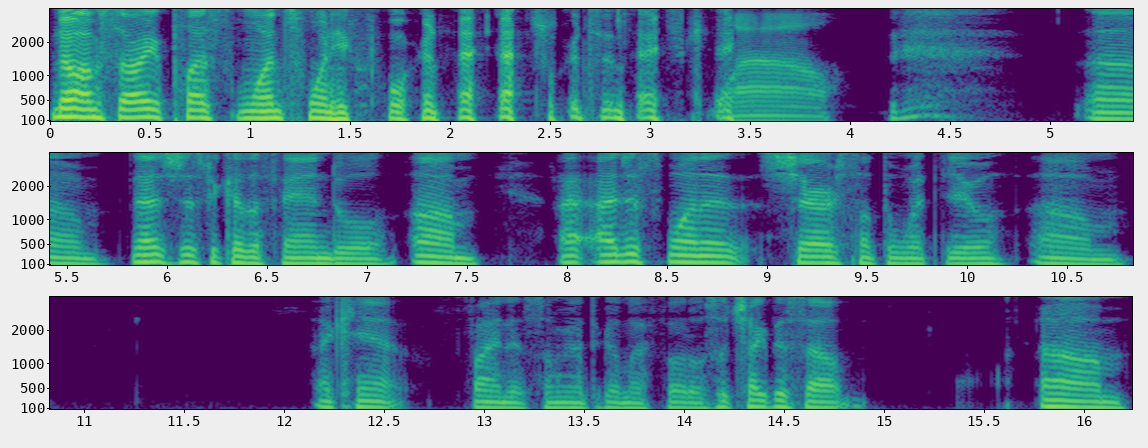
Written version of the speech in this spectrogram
no, I'm sorry, plus 124 and a half for tonight's game. Wow. Um, that's just because of FanDuel. Um, I, I just want to share something with you. Um, I can't find it, so I'm gonna have to go to my photo. So check this out. Um,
